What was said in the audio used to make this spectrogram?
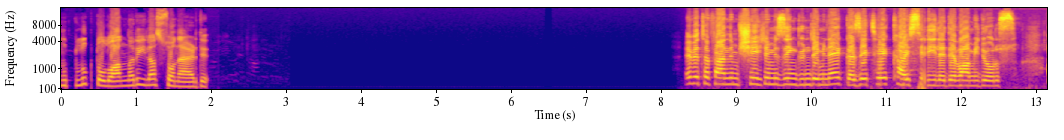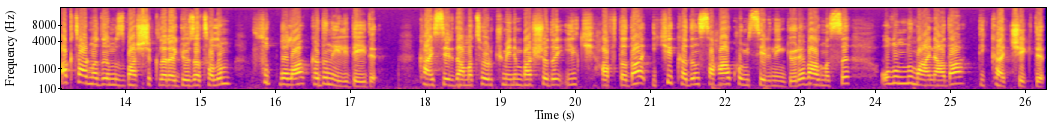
mutluluk dolu anlarıyla sona erdi. Evet efendim şehrimizin gündemine gazete Kayseri ile devam ediyoruz. Aktarmadığımız başlıklara göz atalım. Futbola kadın eli değdi. Kayseri'de amatör kümenin başladığı ilk haftada iki kadın saha komiserinin görev alması olumlu manada dikkat çekti.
